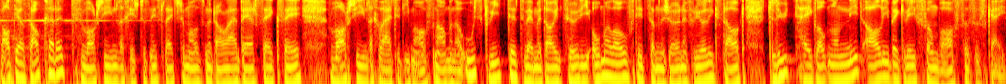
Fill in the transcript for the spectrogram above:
Matthias Ackeret, wahrscheinlich ist das nicht das letzte Mal, dass wir Alain Berset sehen. Wahrscheinlich werden die Massnahmen noch ausgeweitet, wenn man da in Zürich rumläuft, jetzt am schönen Frühlingstag. Die Leute haben, glaube ich, noch nicht alle begriffen, um was es geht.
